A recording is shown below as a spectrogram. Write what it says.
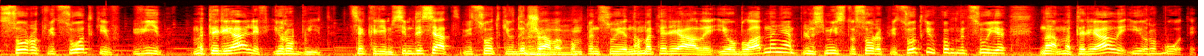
40% від матеріалів і робіт. Це крім 70% держава компенсує на матеріали і обладнання, плюс місто 40% компенсує на матеріали і роботи.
